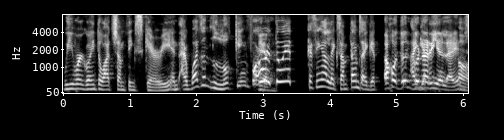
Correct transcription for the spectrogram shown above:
we were going to watch something scary and I wasn't looking forward Yeah. to it kasi nga like sometimes I get Ako, doon I ko na-realize, oh.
